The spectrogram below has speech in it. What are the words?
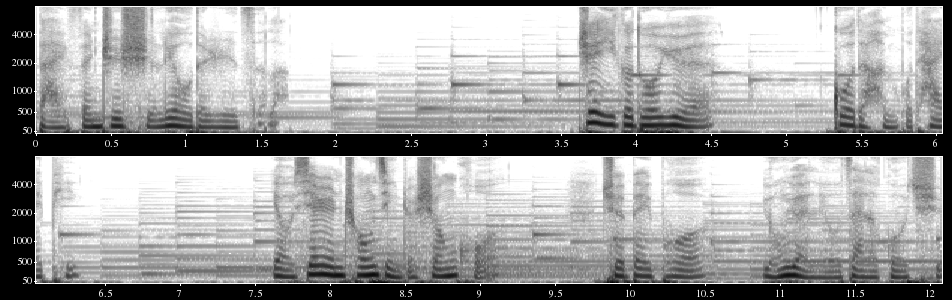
百分之十六的日子了。这一个多月。过得很不太平。有些人憧憬着生活，却被迫永远留在了过去。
